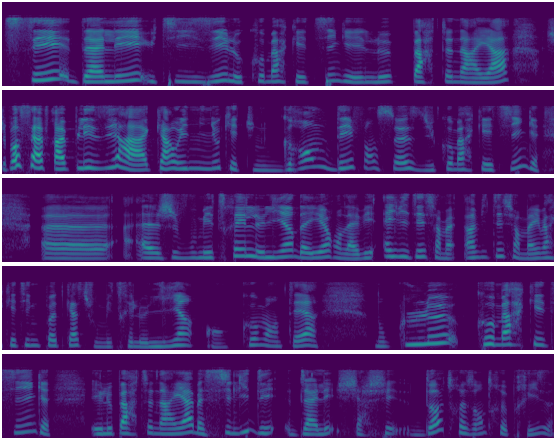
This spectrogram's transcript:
c'est d'aller utiliser le co-marketing et le partenariat. Je pense que ça fera plaisir à Caroline Mignot, qui est une grande défenseuse du co-marketing. je vous mettrai le lien d'ailleurs, on l'avait invité sur, invité sur My Marketing Podcast, je vous mettrai le lien en commentaire. Donc le co-marketing et le partenariat, bah, si l'idée d'aller chercher d'autres entreprises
